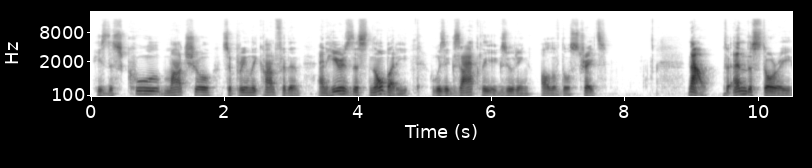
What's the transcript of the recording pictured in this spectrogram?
He's this cool, macho, supremely confident, and here's this nobody who is exactly exuding all of those traits. Now, to end the story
